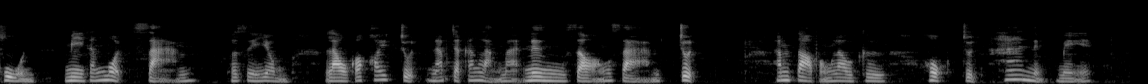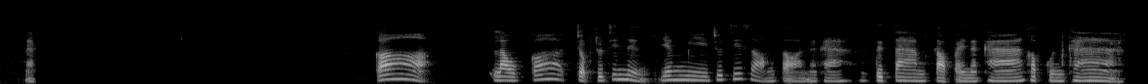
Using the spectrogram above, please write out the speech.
คูณมีทั้งหมด 3 ทศนิยม เราก็ค่อยจุดนับจากข้างหลังมา 1 2 3 จุดคำตอบของเราคือ 6.51 เมตรนะก็เราก็จบชุดที่ 1 ยังมีชุดที่ 2 ต่อนะคะ ติดตามต่อไปนะคะ ขอบคุณค่ะ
